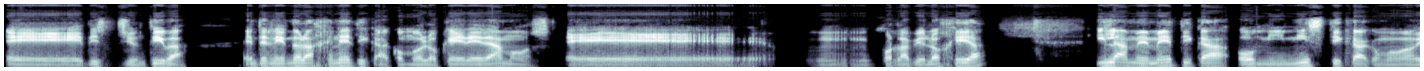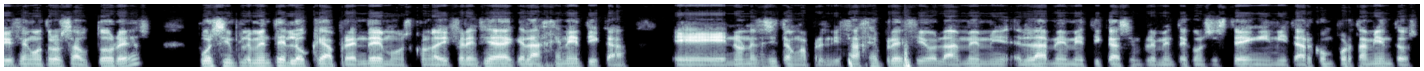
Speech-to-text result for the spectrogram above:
eh, disyuntiva. entendiendo la genética como lo que heredamos eh, mm, por la biología y la memética o mimística, como dicen otros autores, pues simplemente lo que aprendemos, con la diferencia de que la genética eh, no necesita un aprendizaje precio, la, la memética simplemente consiste en imitar comportamientos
